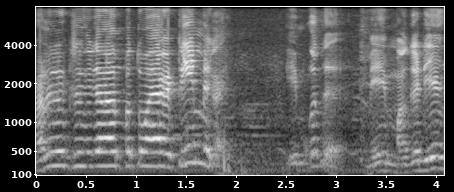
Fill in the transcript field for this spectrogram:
රනිල් වික්‍රමසිංහ ජනාධිපතිතුමාගේ ටීම් එකයි. ඒ මොකද මේ මගඩියෙන්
